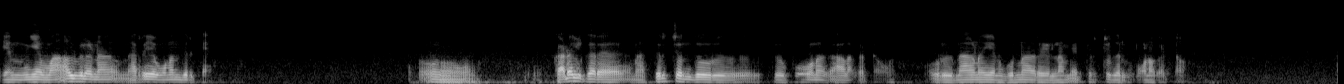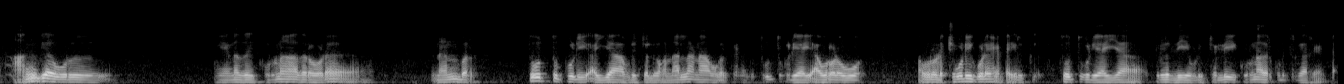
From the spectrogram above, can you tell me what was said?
என் என் வாழ்வில் நான் நிறைய உணர்ந்திருக்கேன். கடல்கரை நான் திருச்செந்தூருக்கு போன காலகட்டம். ஒரு நானும் என் குருநாதர் எல்லாமே திருச்செந்தூருக்கு போன கட்டம். அங்கே ஒரு எனது குருநாதரோட நண்பர் தூத்துக்குடி ஐயா அப்படின்னு சொல்லுவாங்க. நல்லா ஞாபகம் இருக்கு எனக்கு. தூத்துக்குடி ஐயா அவரோட அவரோட சுவடி கூட என்கிட்ட இருக்குது தூத்துக்குடி ஐயா பிரதி அப்படின்னு சொல்லி குருநாதர் கொடுத்துருக்காரு என்கிட்ட.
